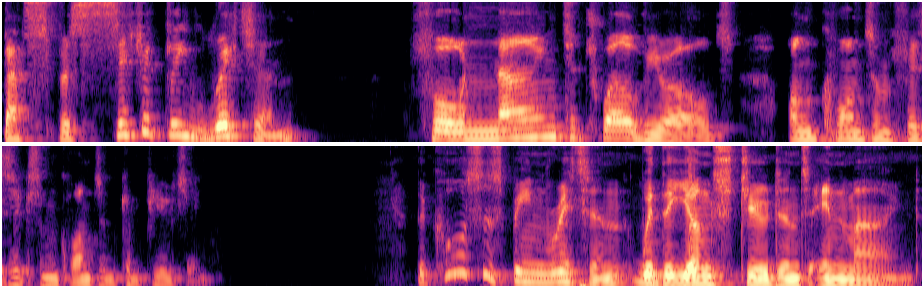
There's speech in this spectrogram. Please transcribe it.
that's specifically written for nine to 12 year olds on quantum physics and quantum computing. The course has been written with the young student in mind.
